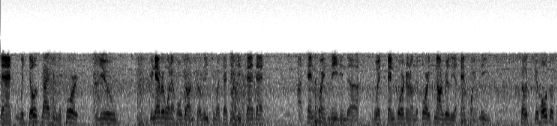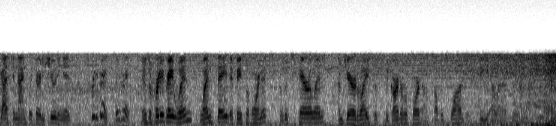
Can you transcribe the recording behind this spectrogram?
that with those guys on the court, you you never want to hold on to a lead too much. I think he said that a 10 point lead in the with Ben Gordon on the floor is not really a 10 point lead. So to hold those guys to 9 for 30 shooting is pretty great, pretty great. It was a pretty great win. Wednesday, they faced the Hornets. For Lucas Parolin, I'm Jared Weiss. This is the Garden Report on Celtics Blog and CLNS Radio.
